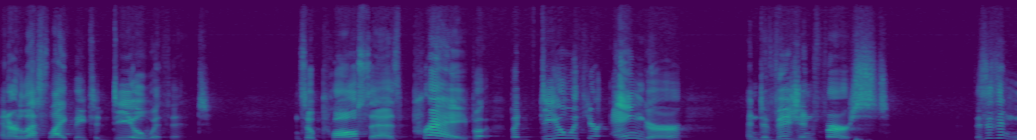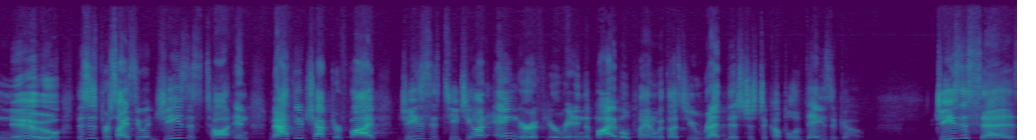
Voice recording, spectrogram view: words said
and are less likely to deal with it. And so Paul says, pray, but, but deal with your anger and division first. This isn't new. This is precisely what Jesus taught. In Matthew chapter 5, Jesus is teaching on anger. If you're reading the Bible plan with us, you read this just a couple of days ago. Jesus says,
